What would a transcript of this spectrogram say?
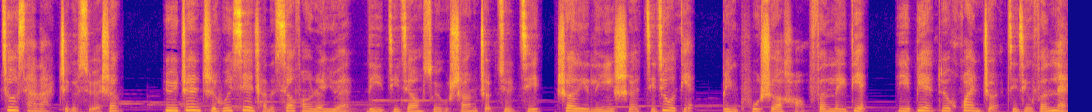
救下了这个学生。宇镇指挥现场的消防人员立即将所有伤者聚集，设立临时急救点，并铺设好分类垫，以便对患者进行分类。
